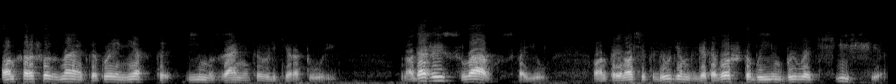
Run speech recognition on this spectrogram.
Он хорошо знает, какое место им занято в литературе. Но даже и славу свою он приносит людям для того, чтобы им было чище,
